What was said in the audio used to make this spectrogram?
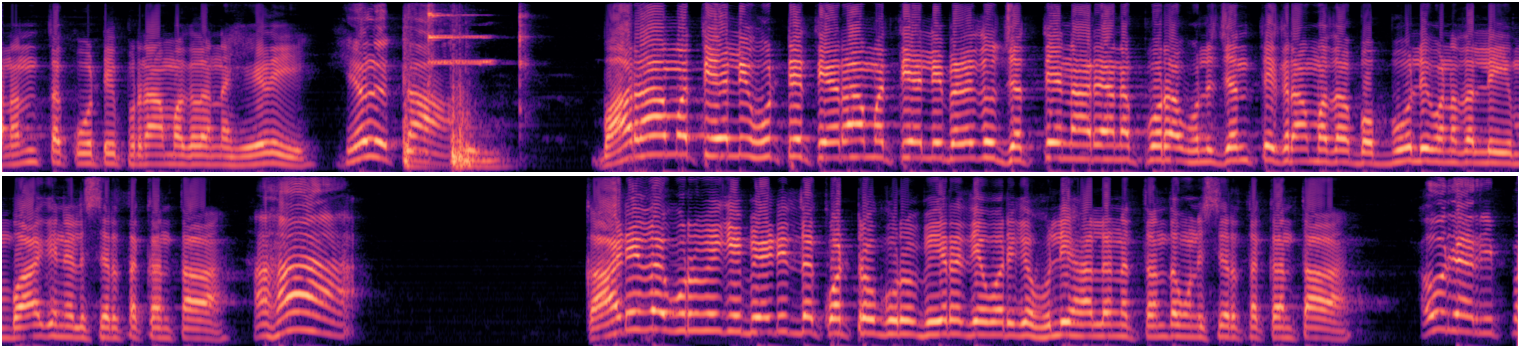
ಅನಂತ ಕೋಟಿ ಪ್ರಣಾಮಗಳನ್ನು ಹೇಳಿ ಹೇಳುತ್ತಾ? ಬಾರಾಮತಿಯಲ್ಲಿ ಹುಟ್ಟಿ ತೇರಾಮತಿಯಲ್ಲಿ ಬೆಳೆದು ಜತ್ತೆ ನಾರಾಯಣಪುರ ಹುಲಜಂತಿ ಗ್ರಾಮದ ಬಬ್ಬೂಲಿ ವನದಲ್ಲಿ ಹಿಂಬಾಗಿ ನೆಲೆಸಿರತಕ್ಕಂಥ ಕಾಡಿದ ಗುರುವಿಗೆ ಬೇಡಿದ್ದ ಕೊಟ್ಟು ಗುರು ಬೀರದೇವರಿಗೆ ಹುಲಿ ಹಾಲನ್ನು ತಂದ ಉಣಿಸಿರತಕ್ಕಂಥ ಅವ್ರ್ಯಾರಿಪ್ಪ?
